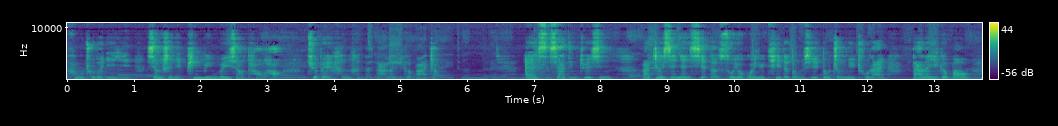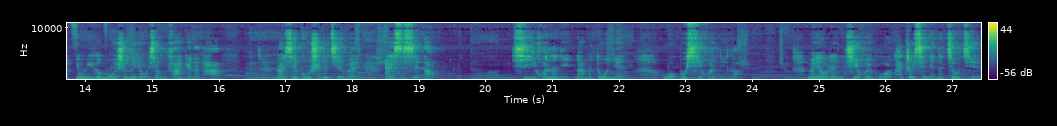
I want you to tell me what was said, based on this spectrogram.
付出的意义像是你拼命微笑讨好，却被狠狠地打了一个巴掌。S 下定决心，把这些年写的所有关于 T 的东西都整理出来，打了一个包，用一个陌生的邮箱发给了他。那些故事的结尾，S 写道：“喜欢了你那么多年，我不喜欢你了。没有人体会过他这些年的纠结。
